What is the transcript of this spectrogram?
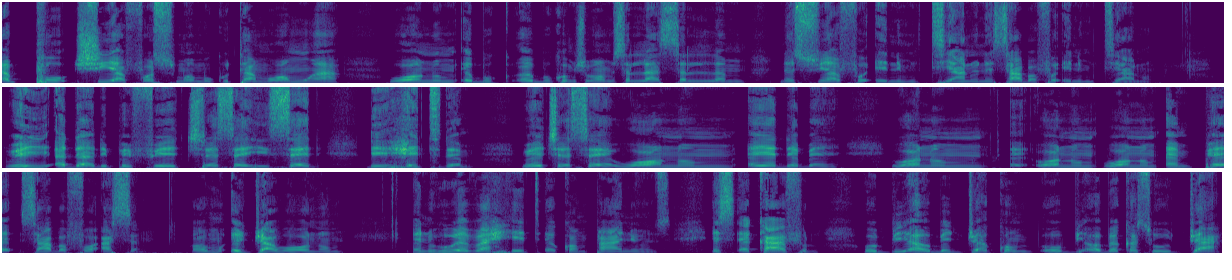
ɛpo Shiafoɔ som a wɔkuta mu, wɔn a Wɔnom bu bu Kɔmhyɛni Muhammad sallallahu alaihi wasallam, n'asuafo animtia no, ne Sahabafo animtia no. Wei da adi pefee kyerɛ sɛ he said, They hate them. Wei kyerɛ sɛ wɔnom yɛ deɛbɛn? Wɔnom wɔnom wɔnom mpɛ Sahabafoɔ asɛm. Wɔn dwa wɔnom. And whoever hate a companions is a kafir. Obi a ɔbɛdwa kɔm obi a ɔbɛka sɛ ɔdwa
